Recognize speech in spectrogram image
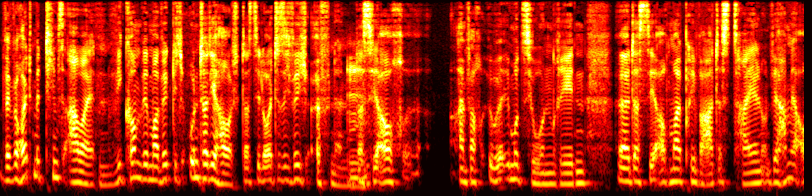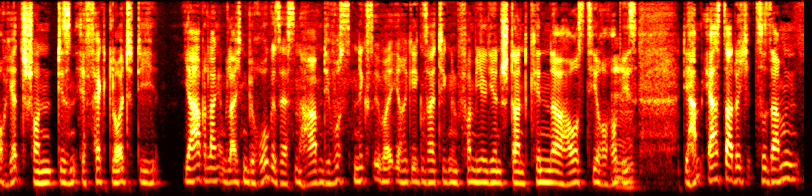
wenn wir heute mit Teams arbeiten, wie kommen wir mal wirklich unter die Haut, dass die Leute sich wirklich öffnen, mhm. dass sie auch äh, einfach über Emotionen reden, äh, dass sie auch mal Privates teilen. Und wir haben ja auch jetzt schon diesen Effekt, Leute, die jahrelang im gleichen Büro gesessen haben, die wussten nichts über ihre gegenseitigen Familienstand, Kinder, Haustiere, Hobbys. Mhm. Die haben erst dadurch zusammen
